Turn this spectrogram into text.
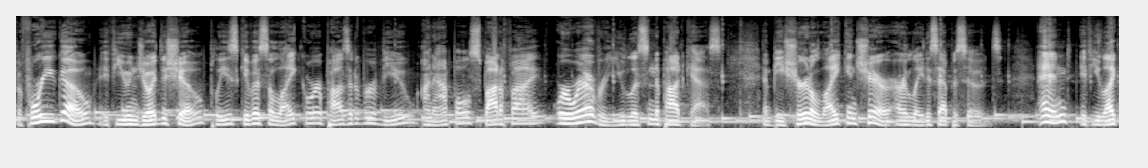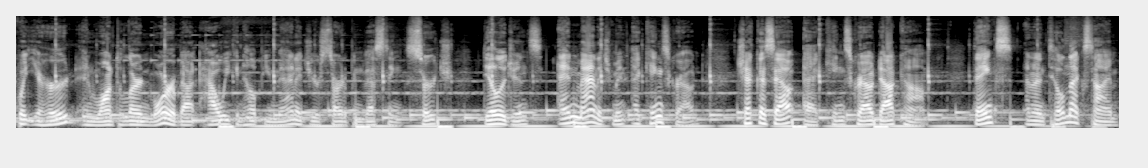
Before you go, if you enjoyed the show, please give us a like or a positive review on Apple, Spotify, or wherever you listen to podcasts. And be sure to like and share our latest episodes. And if you like what you heard and want to learn more about how we can help you manage your startup investing search, diligence, and management at Kingscrowd, check us out at kingscrowd.com. Thanks, and until next time,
